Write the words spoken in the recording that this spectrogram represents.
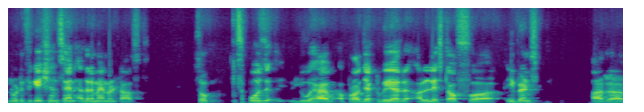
notifications, and other manual tasks. So, suppose you have a project where a list of uh, events are uh,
